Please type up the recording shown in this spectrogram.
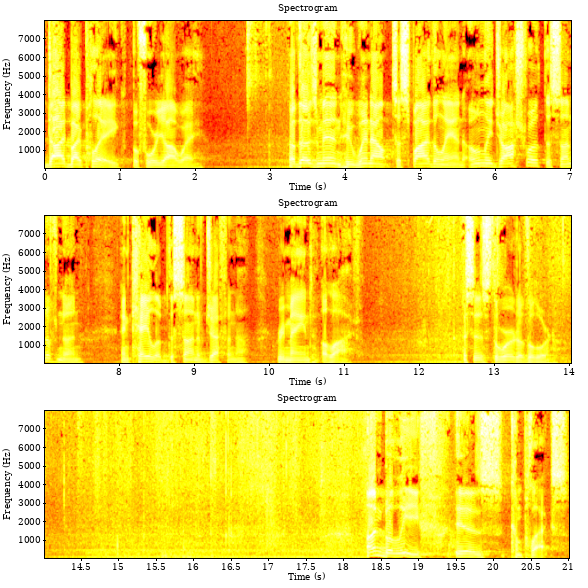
died by plague before Yahweh. Of those men who went out to spy the land, only Joshua the son of Nun and Caleb the son of Jephunneh remained alive. This is the word of the Lord. Unbelief is complex.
